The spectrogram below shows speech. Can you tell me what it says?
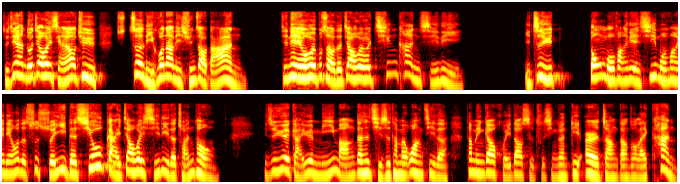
只见很多教会想要去这里或那里寻找答案，今天也会不少的教会会轻看洗礼，以至于东模仿一点，西模仿一点，或者是随意的修改教会洗礼的传统。以致越改越迷茫，但是其实他们忘记了，他们应该要回到《使徒行传》第二章当中来看，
